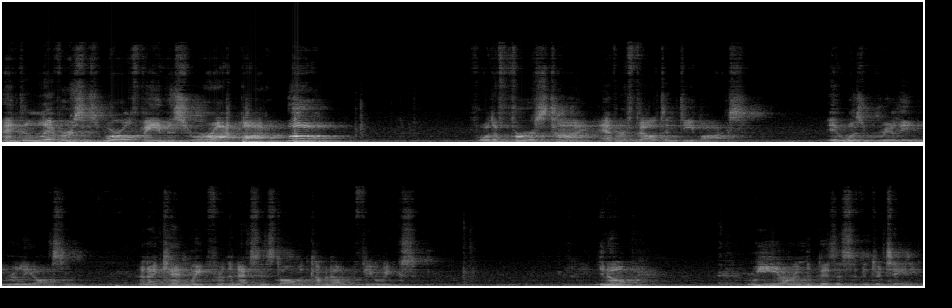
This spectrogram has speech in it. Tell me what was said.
and delivers his world famous rock bottom, boom! For the first time ever felt in D-Box. It was really, really awesome. And I can't wait for the next installment coming out in a few weeks. You know, we are in the business of entertaining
